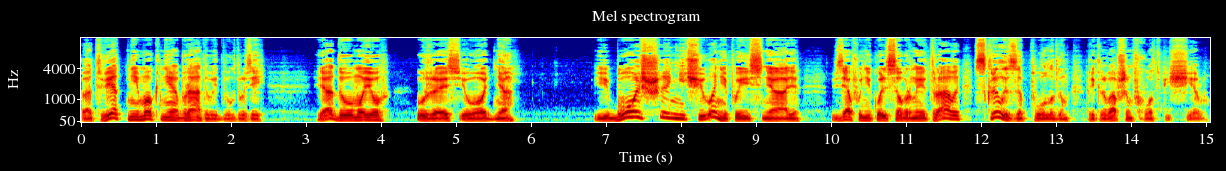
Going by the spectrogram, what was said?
Ответ не мог не обрадовать двух друзей. «Я думаю, уже сегодня». И больше ничего не поясняя, — взяв у Николь собранные травы, скрылась за пологом, прикрывавшим вход в пещеру.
